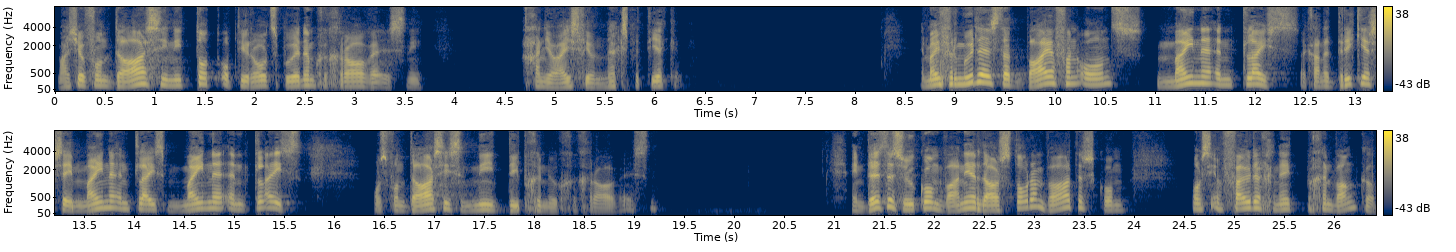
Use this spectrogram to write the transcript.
Maar as jou fondasie nie tot op die rotsbodem gegrawe is nie, gaan jou huis vir jou niks beteken nie. En my vermoede is dat baie van ons myne in kluis, ek gaan dit 3 keer sê, myne in kluis, myne in kluis, ons fondasies nie diep genoeg gegrawe is nie. En dis is hoekom wanneer daar stormwaters kom, ons eenvoudig net begin wankel.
